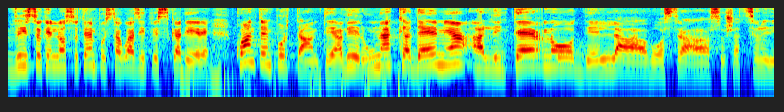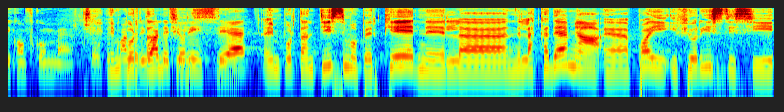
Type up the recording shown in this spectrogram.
Visto che il nostro tempo sta quasi per scadere, quanto è importante avere un'accademia all'interno della vostra associazione di Confcommercio per quanto riguarda i fioristi? Eh? È importantissimo perché nel, nell'accademia eh, poi i fioristi si,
